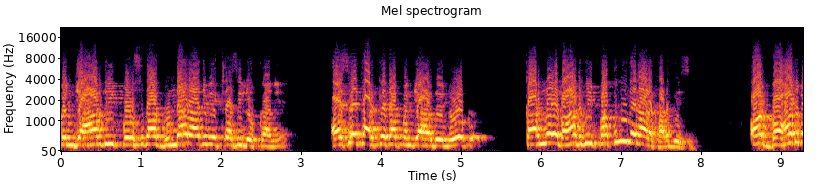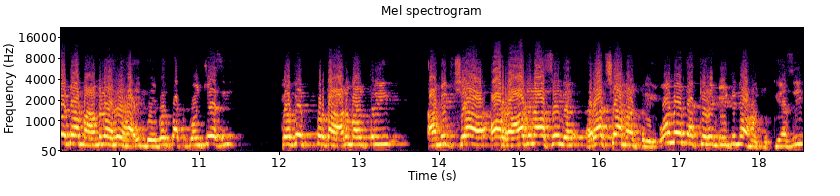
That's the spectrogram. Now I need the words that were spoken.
ਪੰਜਾਬ ਦੀ ਪੁਲਿਸ ਦਾ ਗੁੰਡਾ ਰਾਜ ਵੇਖਿਆ ਸੀ ਲੋਕਾਂ ਨੇ। ਐਸੇ ਕਰਕੇ ਤਾਂ ਪੰਜਾਬ ਦੇ ਲੋਕ ਕਰਨਲ ਬਾਠ ਦੀ ਪਤਨੀ ਦੇ ਨਾਲ ਖੜ ਗਏ ਸੀ। ਔਰ ਬਹੁਤ ਵੱਡਾ ਮਾਮਲਾ ਇਹ ਹਾਈ ਲੈਵਲ ਤੱਕ ਪਹੁੰਚਿਆ ਸੀ, ਕਿਉਂਕਿ ਪ੍ਰਧਾਨ ਮੰਤਰੀ ਅਮਿਤ ਸ਼ਾਹ ਔਰ ਰਾਜਨਾਥ ਸਿੰਘ ਰੱਖਿਆ ਮੰਤਰੀ, ਉਹਨਾਂ ਤੱਕ ਇਹ ਮੀਟਿੰਗਾਂ ਹੋ ਚੁੱਕੀਆਂ ਸੀ।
